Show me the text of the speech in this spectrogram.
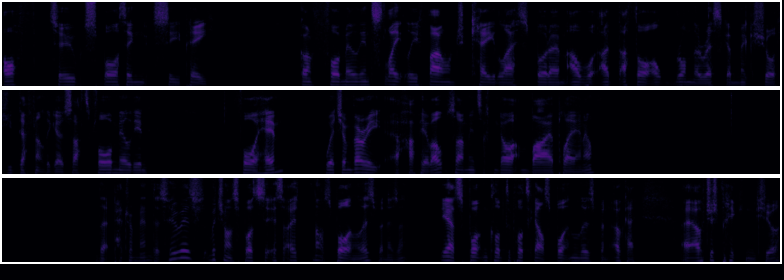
off to Sporting CP. Gone for 4 million, slightly found K less, but um, I, I thought I'll run the risk and make sure he definitely goes. So that's 4 million for him which I'm very uh, happy about. So that means I can go out and buy a player now. That Pedro Mendes. Who is which one? Sports. It's uh, not Sporting Lisbon, is it? Yeah, Sporting Club de Portugal, Sporting Lisbon. Okay, uh, I was just making sure.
